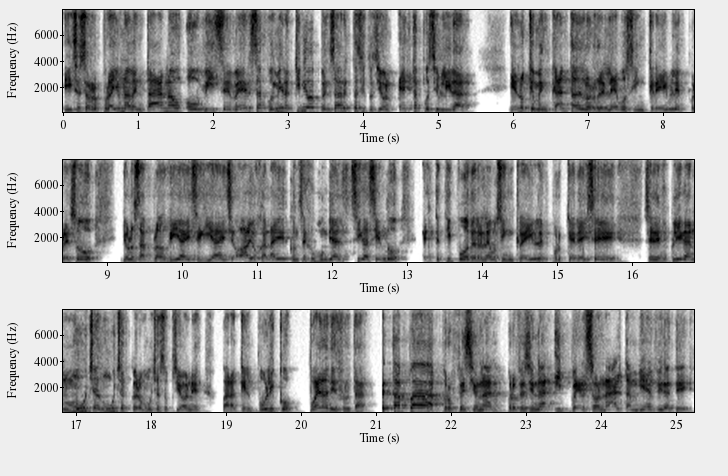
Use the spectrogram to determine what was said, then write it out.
y se cerró por ahí una ventana o, viceversa. Pues mira, ¿quién iba a pensar esta situación, esta posibilidad? Y es lo que me encanta de los relevos increíbles, por eso yo los aplaudía y seguía diciendo, ay, ojalá el Consejo Mundial siga haciendo este tipo de relevos increíbles, porque de ahí se, se despliegan muchas, muchas, pero muchas opciones para que el público pueda disfrutar. Etapa profesional, profesional y personal también, fíjate,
